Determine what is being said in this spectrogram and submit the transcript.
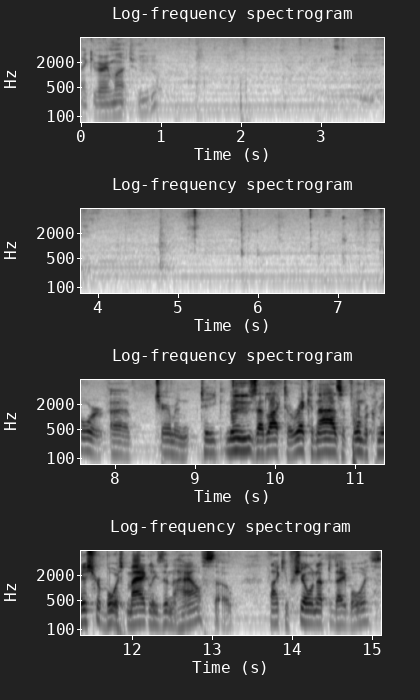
Thank you very much. Mm-hmm. Before uh, Chairman Teague moves, I'd like to recognize a former commissioner, Boyce Magley's in the house, so thank you for showing up today, Boyce.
